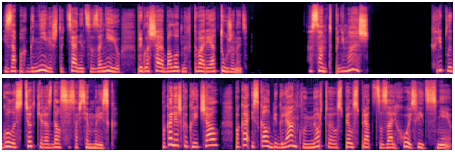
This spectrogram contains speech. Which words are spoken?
и запах гнили, что тянется за нею, приглашая болотных тварей отужинать. «А сам-то понимаешь?» Хриплый голос тетки раздался совсем близко. Пока Лешка кричал, пока искал беглянку, мертвая успела спрятаться за ольхой и слиться с нею.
